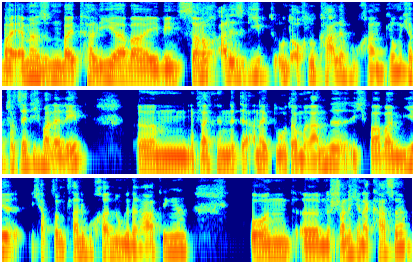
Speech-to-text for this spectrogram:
Bei Amazon, bei Thalia, bei wen es da noch alles gibt und auch lokale Buchhandlungen. Ich habe tatsächlich mal erlebt, ähm, vielleicht eine nette Anekdote am Rande. Ich war bei mir, ich habe so eine kleine Buchhandlung in Ratingen und äh, da stand ich an der Kasse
